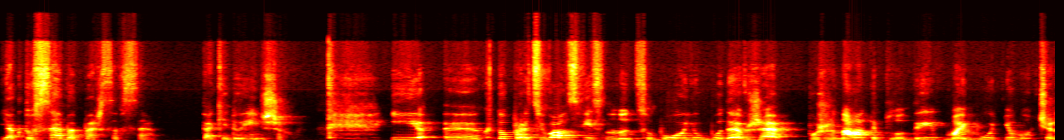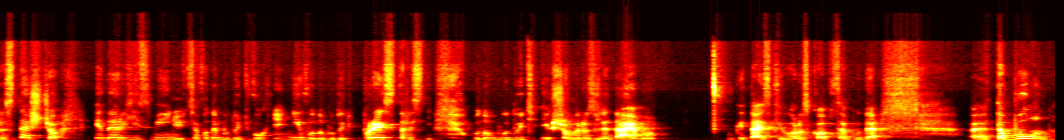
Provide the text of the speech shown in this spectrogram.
як до себе, перш за все, так і до інших. І е, хто працював, звісно, над собою, буде вже пожинати плоди в майбутньому через те, що енергії змінюються, вони будуть вогняні, вони будуть пристрасні, вони будуть, якщо ми розглядаємо китайський гороскоп, це буде табун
